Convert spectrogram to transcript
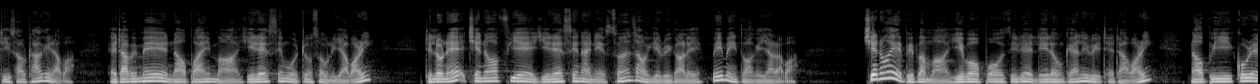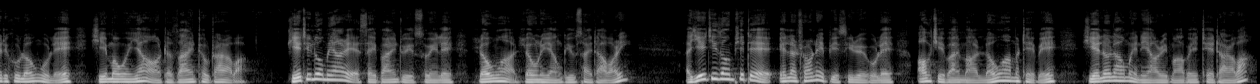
တိဆောက်ထားခဲ့တာပါ။အဲဒါပေမဲ့နောက်ပိုင်းမှာရေထဲဆင်းဖို့တွန်းဆုံနေရပါတယ်။ဒီလိုနဲ့ချင်းတော့ရဲ့ရေထဲဆင်းနိုင်တဲ့စွမ်းဆောင်ရည်တွေကလည်းမိမ့်မိန်သွားခဲ့ရတာပါ။ချင်းတော့ရဲ့ဘေးဘက်မှာရေပေါ်ပေါ်စီတဲ့လေလုံကန်းလေးတွေထည့်ထားပါတယ်။နောက်ပြီးကိုရဲတစ်ခုလုံးကိုလည်းရေမဝင်ရအောင်ဒီဇိုင်းထုတ်ထားတာပါ။ရေထိလို့မရတဲ့အစိပ်ပိုင်းတွေဆိုရင်လည်းလုံးဝလုံနေအောင်ပြုစိုက်ထားပါတယ်။အရေးကြီးဆုံးဖြစ်တဲ့ electronic ပစ္စည်းတွေကိုလည်းအောက်ခြေပိုင်းမှာလုံးဝမထည့်ပဲရေလွတ်လောက်မဲ့နေရာတွေမှာပဲထည့်ထားတာပါ။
